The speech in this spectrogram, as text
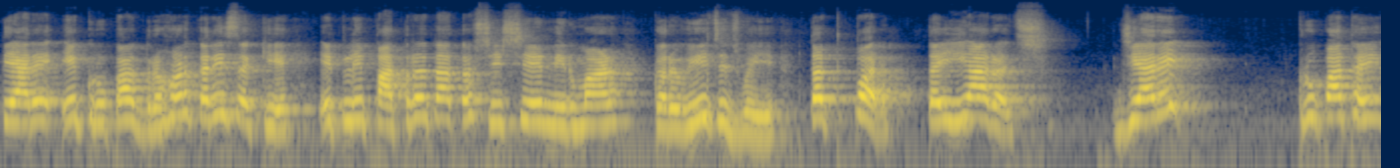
ત્યારે એ કૃપા ગ્રહણ કરી શકીએ. એટલી પાત્રતા તો શિષ્ય નિર્માણ કરવી જ જોઈએ. તત્પર, તૈયાર જ. જ્યારે કૃપા થઈ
